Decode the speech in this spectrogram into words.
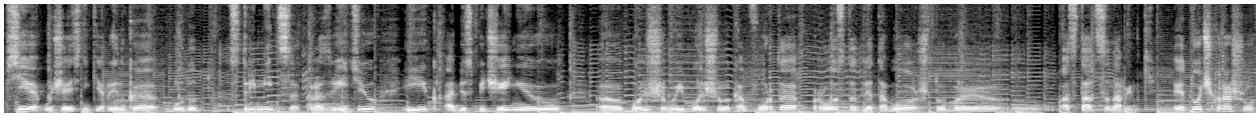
все участники рынка будут стремиться к развитию и к обеспечению э, большего и большего комфорта просто для того, чтобы э, остаться на рынке. Это очень хорошо.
